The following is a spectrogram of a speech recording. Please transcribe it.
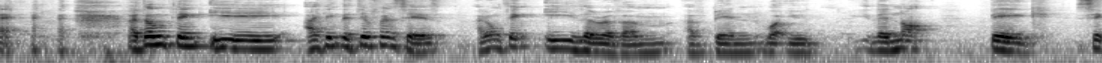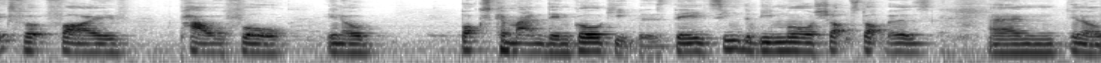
I don't think he. I think the difference is. I don't think either of them have been what you. They're not big, six foot five, powerful. You know, box commanding goalkeepers. They seem to be more shot stoppers, and you know,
